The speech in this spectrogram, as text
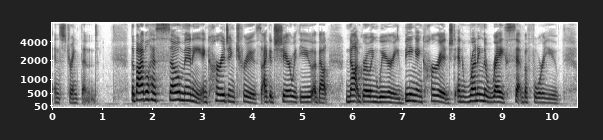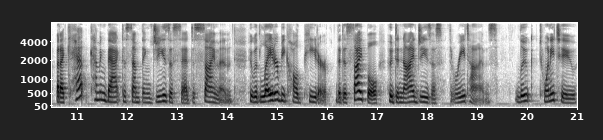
and strengthened. The Bible has so many encouraging truths I could share with you about not growing weary, being encouraged, and running the race set before you. But I kept coming back to something Jesus said to Simon, who would later be called Peter, the disciple who denied Jesus three times. Luke 22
